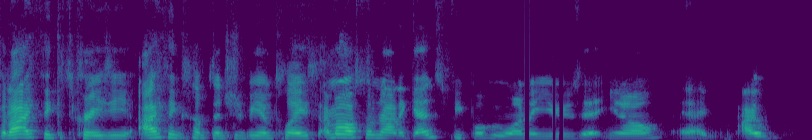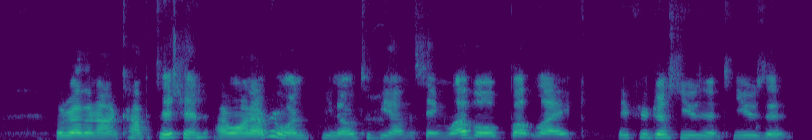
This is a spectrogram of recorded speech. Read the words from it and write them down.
but I think it's crazy. I think something should be in place. I'm also not against people who want to use it. You know, I, I would rather not competition. I want everyone, you know, to be on the same level. But like, if you're just using it to use it,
